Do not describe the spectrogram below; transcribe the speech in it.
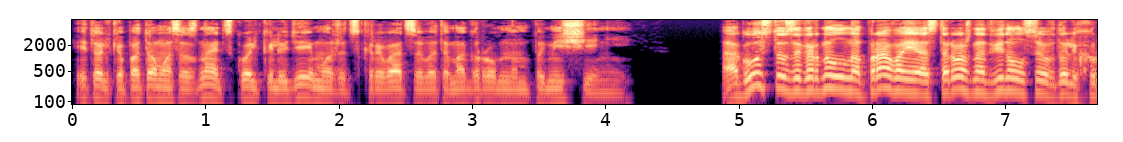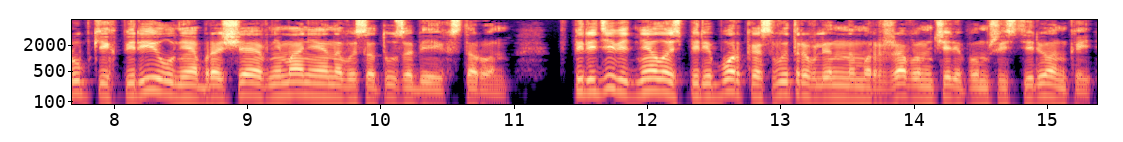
и только потом осознать, сколько людей может скрываться в этом огромном помещении. Агусто завернул направо и осторожно двинулся вдоль хрупких перил, не обращая внимания на высоту с обеих сторон. Впереди виднелась переборка с вытравленным ржавым черепом-шестеренкой,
